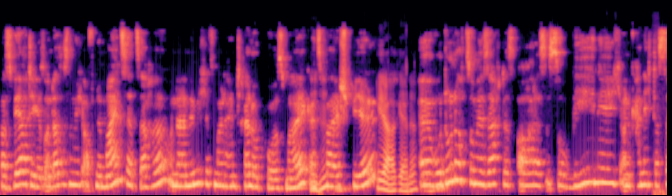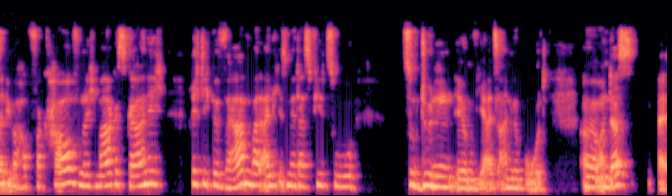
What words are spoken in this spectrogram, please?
was Wertiges. Und das ist nämlich oft eine Mindset-Sache. Und da nehme ich jetzt mal deinen Trello-Kurs, Mike, als Mhm. Beispiel. Ja, gerne. Äh, wo du noch zu mir sagtest, oh, das ist so wenig und kann ich das dann überhaupt verkaufen? Und ich mag es gar nicht richtig bewerben, weil eigentlich ist mir das viel zu, zu dünn irgendwie als Angebot. Äh, und das äh,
